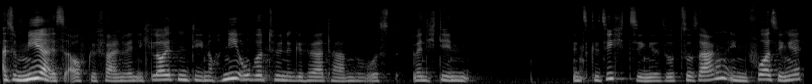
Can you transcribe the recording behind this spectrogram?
Also mir ist aufgefallen, wenn ich Leuten, die noch nie Obertöne gehört haben, bewusst, wenn ich denen ins Gesicht singe, sozusagen, ihnen vorsinge,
